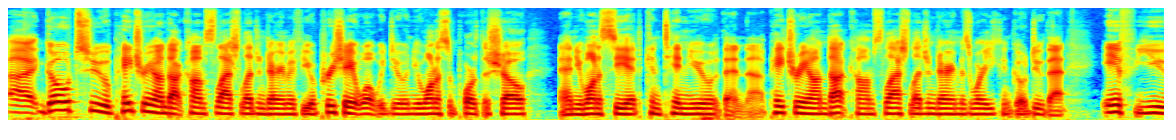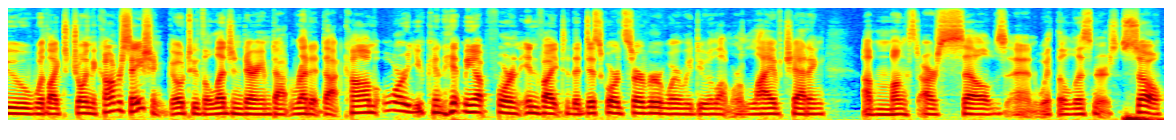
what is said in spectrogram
uh, go to patreon.com slash legendarium if you appreciate what we do and you want to support the show and you want to see it continue, then uh, patreon.com slash legendarium is where you can go do that. If you would like to join the conversation, go to thelegendarium.reddit.com or you can hit me up for an invite to the Discord server where we do a lot more live chatting amongst ourselves and with the listeners. So,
